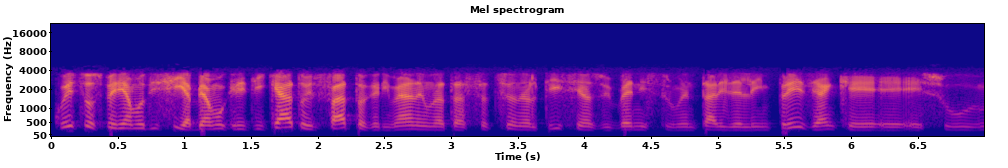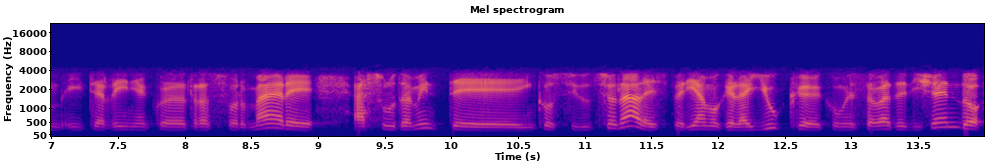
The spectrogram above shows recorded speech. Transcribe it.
Questo speriamo di sì, abbiamo criticato il fatto che rimane una tassazione altissima sui beni strumentali delle imprese anche e, sui terreni ancora da trasformare assolutamente incostituzionale, speriamo che la IUC, come stavate dicendo,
